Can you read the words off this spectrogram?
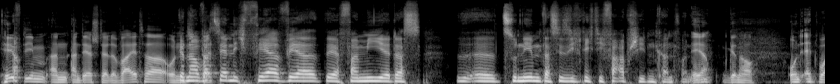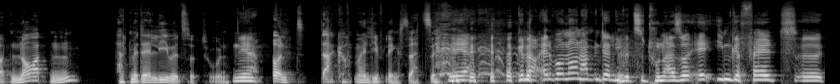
hilft ihm an, an der Stelle weiter. Und genau, weil es ja nicht fair wäre, der Familie das äh, zu nehmen, dass sie sich richtig verabschieden kann von ihm. Ja, genau. Und Edward Norton hat mit der Liebe zu tun. Ja. Und da kommt mein Lieblingssatz. Ja, genau. Edward Norton hat mit der Liebe zu tun. Also er, ihm gefällt äh,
